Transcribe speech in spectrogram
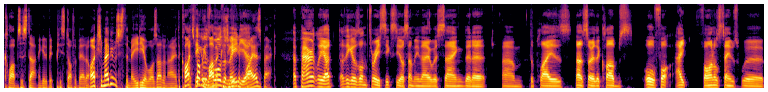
clubs are starting to get a bit pissed off about it. Oh, actually, maybe it was just the media. Was I don't know. The clubs think it probably was love it because the you get your media. players back. Apparently, I, I think it was on 360 or something. They were saying that uh, um, the players, uh, sorry, the clubs, all fi- eight finals teams were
